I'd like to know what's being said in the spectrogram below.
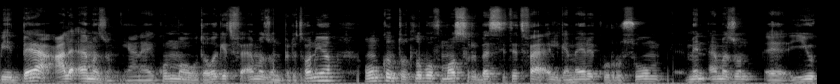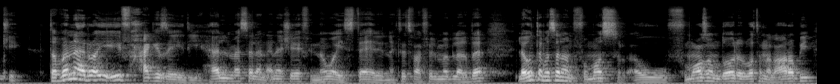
بيتباع على أمازون. يعني هيكون متواجد في أمازون بريطانيا. وممكن تطلبه في مصر بس تدفع الجمارك والرسوم من أمازون UK. طب أنا رأيي إيه في حاجة زي دي؟ هل مثلا أنا شايف إن هو يستاهل إنك تدفع فيه المبلغ ده؟ لو أنت مثلا في مصر أو في معظم دول الوطن العربي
